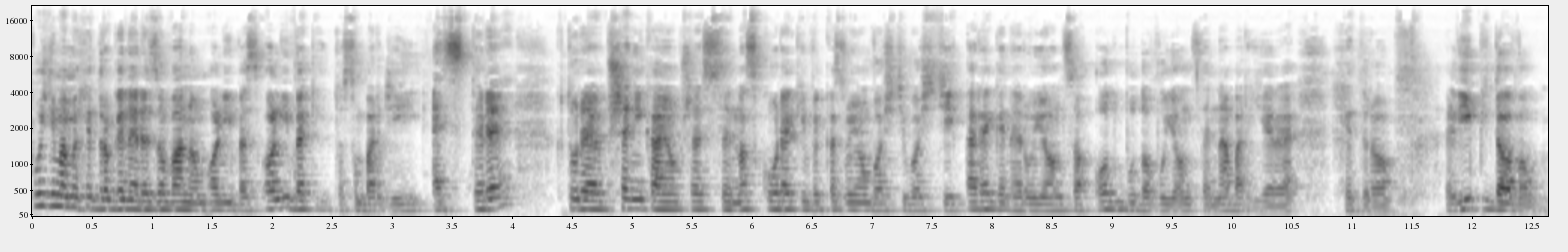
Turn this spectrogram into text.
Później mamy hydrogeneryzowaną oliwę z oliwek i to są bardziej estry, które przenikają przez naskórek i wykazują właściwości regenerująco, odbudowujące na barierę hydrolipidową.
